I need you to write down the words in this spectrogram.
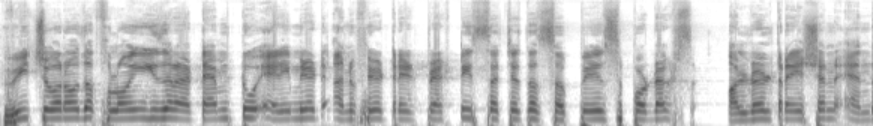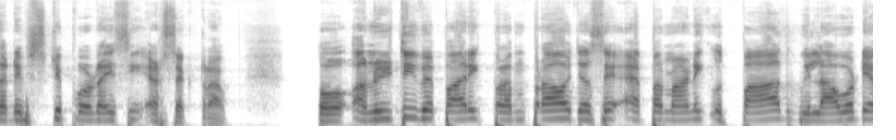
which one of the following is an attempt to eliminate unfair trade practice such as the surface products adulteration and the deceptive pricing etc तो अनुचित व्यापारिक परंपराओं जैसे अप्रमाणिक उत्पाद, मिलावट या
